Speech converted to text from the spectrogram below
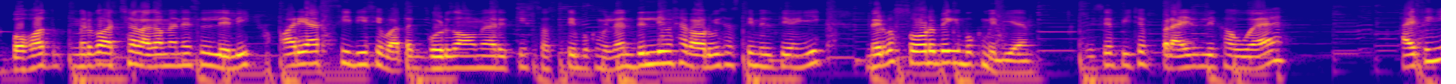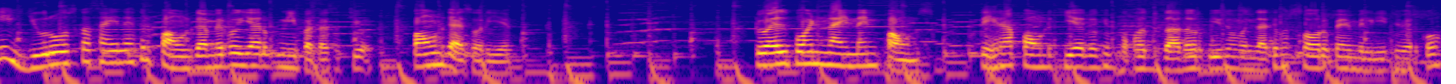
बहुत मेरे को अच्छा लगा, मैंने इसलिए ले ली। और यार, सीधी सी बात है, गुड़गांव में यार इतनी सस्ती बुक मिल रही है। दिल्ली में शायद और भी सस्ती मिलती होंगी। मेरे को सौ रुपये की बुक मिली है। इसके पीछे प्राइस लिखा हुआ है। आई थिंक ये यूरोज का साइन है, फिर पाउंड का मेरे को यार नहीं पता, सच्ची पाउंड का है सॉरी ये। Twelve point nine nine pound तेरह पाउंड की है जो कि बहुत ज़्यादा रुपीज़ में बन जाती है, पर सौ रुपये में मिल गई थी मेरे को।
